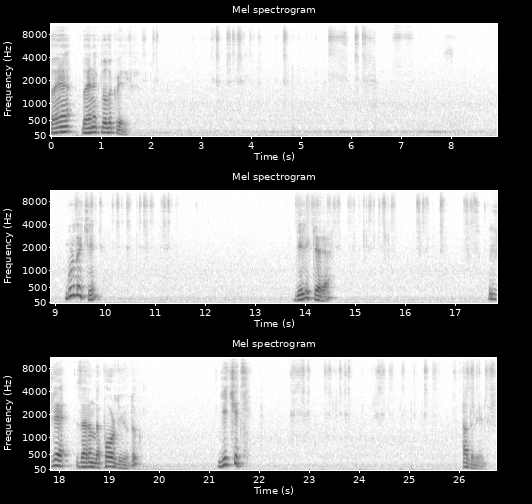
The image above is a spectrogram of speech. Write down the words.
Daya, dayanıklılık verir. Buradaki deliklere hücre zarında por diyorduk. Geçit adı verilir.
